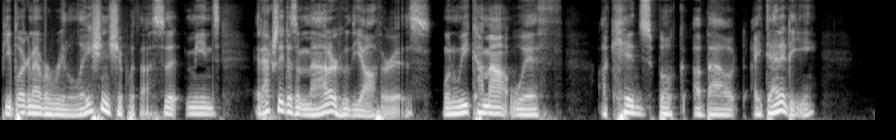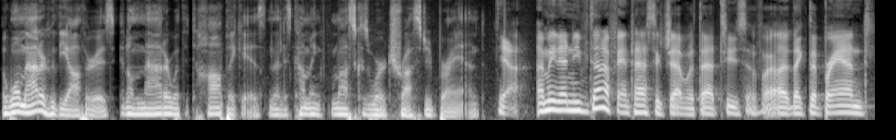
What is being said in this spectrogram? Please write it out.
People are going to have a relationship with us. So it means it actually doesn't matter who the author is. When we come out with a kid's book about identity, it won't matter who the author is. It'll matter what the topic is, and that it's coming from us because we're a trusted brand. Yeah. I mean, and you've done a fantastic job with that too so far. Like the brand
